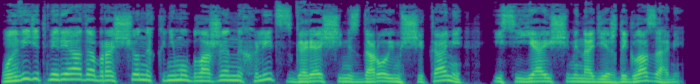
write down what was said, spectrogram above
Он видит мириады обращенных к нему блаженных лиц с горящими здоровьем щеками и сияющими надеждой глазами.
